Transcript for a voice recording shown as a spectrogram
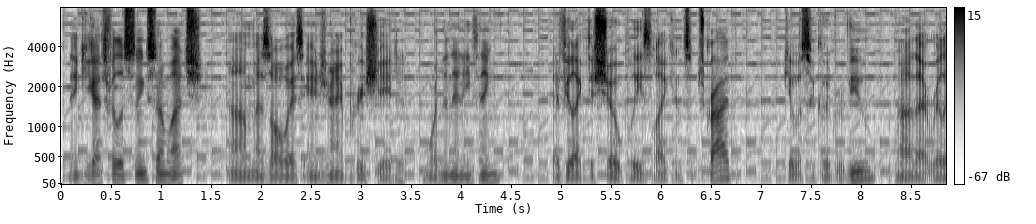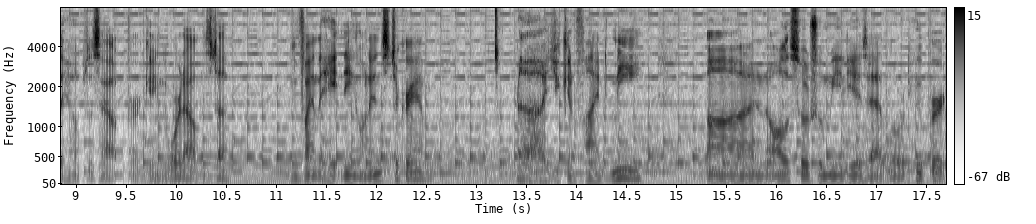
Thank you guys for listening so much. Um, as always, Andrew and I appreciate it more than anything. If you like the show, please like and subscribe. Give us a good review. Uh, that really helps us out for getting the word out and stuff. You can find the Hate Hatening on Instagram. Uh, you can find me on all the social medias at Lord Hoopert.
